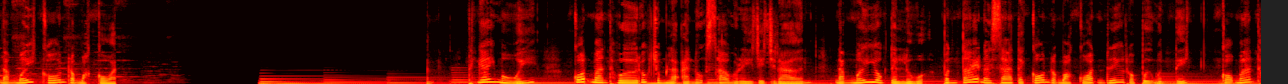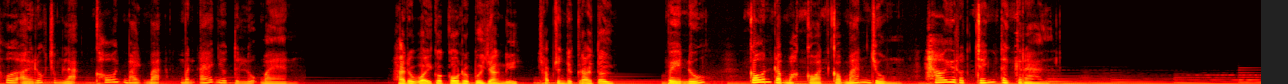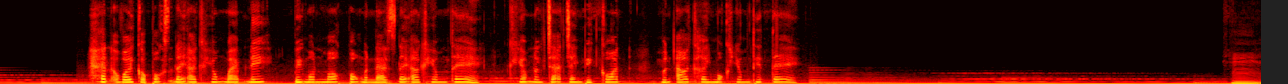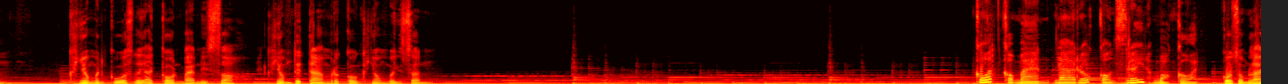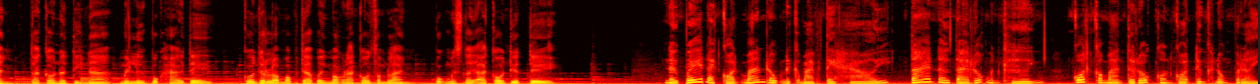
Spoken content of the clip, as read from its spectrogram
ដើម្បីកូនរបស់គាត់ថ្ងៃមួយគាត់បានធ្វើរូបចម្លាក់អនុស្សាវរីយ៍ជាច្រើន ដើម្បីយកទៅលក់ប៉ុន្តែដោយសារតែកូនរបស់គាត់រៀងរពឹសបន្តិចក៏បានធ្វើឲ្យរូបចម្លាក់ខូចបែកបាក់មិនអាចយកទៅលក់បាន ហេតុអ្វីក៏កូនរពឹសយ៉ាងនេះឆាប់ចេញទៅក្រៅទៅ ពេលនោះកូនរបស់គាត់ក៏បានយំហើយរត់ចេញទៅក្រៅហេតុអ្វីក៏ពុកស្ដីឲ្យខ្ញុំបែបនេះពីមុនមកពុកមិនដែលស្ដីឲ្យខ្ញុំទេខ្ញុំនឹងចាក់ចេញពីគាត់មិនឲ្យឃើញមុខខ្ញុំទៀតទេហឹមខ្ញុំមិនគួរស្ដីឲ្យកូនបែបនេះសោះ ខ្ញុំទៅតាមរកកូនខ្ញុំវិញសិនគាត់ក៏បានដើររកកូនស្រីរបស់គាត់កូនសំឡាញ់តើកូននៅទីណាមានលឺពុកហៅទេកូនត្រឡប់មកផ្ទះវិញមកណាកូនសំឡាញ់ពុកមិនស្ដីឲ្យកូនទៀតទេ នៅពេលដែលគាត់បានរកនៅក្បែរផ្ទះហើយ តែនៅតែរកមិនឃើញគាត់ក៏បានទៅរកកូនគាត់នៅក្នុងព្រៃ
